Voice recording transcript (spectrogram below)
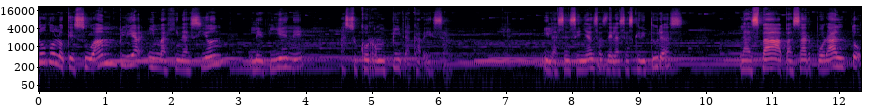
todo lo que su amplia imaginación le viene a su corrompida cabeza. Y las enseñanzas de las escrituras las va a pasar por alto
